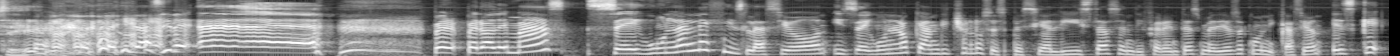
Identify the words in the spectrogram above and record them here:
Sí. y así de... Eh". Pero, además, según la legislación y según lo que han dicho los especialistas en diferentes medios de comunicación, es que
